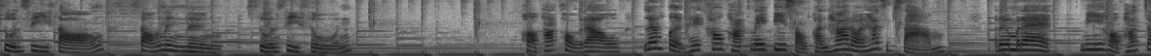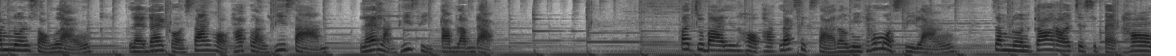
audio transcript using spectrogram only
042 211 040 หอพักของเราเริ่มเปิดให้เข้าพักในปี 2553 เริ่มแรกมีหอพักจำนวนสองหลัง และได้ก่อสร้างหอพักหลังที่ 3 และหลังที่ 4 ตามลำดับ ปัจจุบันหอพักนักศึกษาเรามีทั้งหมด 4 หลังจำนวน 978 ห้อง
